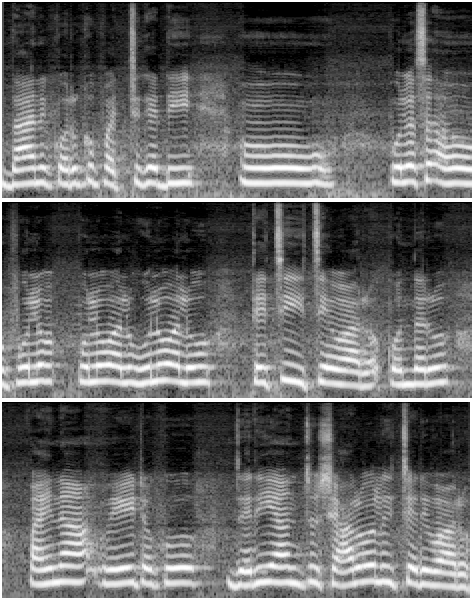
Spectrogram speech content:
దాని కొరకు పచ్చిగడ్డి పులస పుల పులువలు ఉలువలు తెచ్చి ఇచ్చేవారు. కొందరు పైన వేయుటకు జరియాంచు శాలువలు ఇచ్చేవారు.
